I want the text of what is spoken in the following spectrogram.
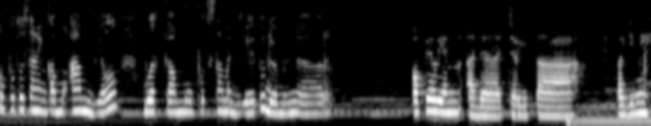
keputusan yang kamu ambil buat kamu putus sama dia itu udah bener. Oke Lin, ada cerita lagi nih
